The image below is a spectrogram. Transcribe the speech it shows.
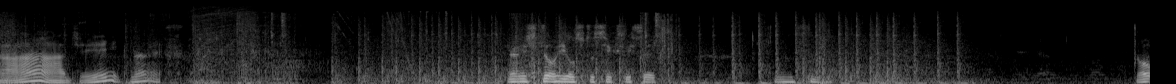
Ah, Jake, nice. And he still heals to 66. Mm-hmm. oh.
